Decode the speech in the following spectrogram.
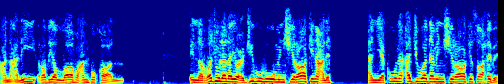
عن علي رضي الله عنه قال إن الرجل ليعجبه من شراك نعله أن يكون أجود من شراك صاحبه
